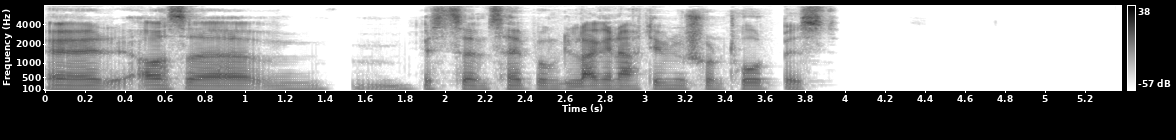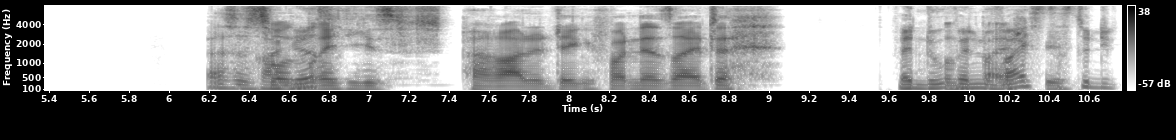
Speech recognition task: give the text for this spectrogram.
Äh, außer bis zu einem Zeitpunkt lange nachdem du schon tot bist. Das ist Frage so ein ist, richtiges Paradeding von der Seite. Wenn du, wenn du weißt, dass du die,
